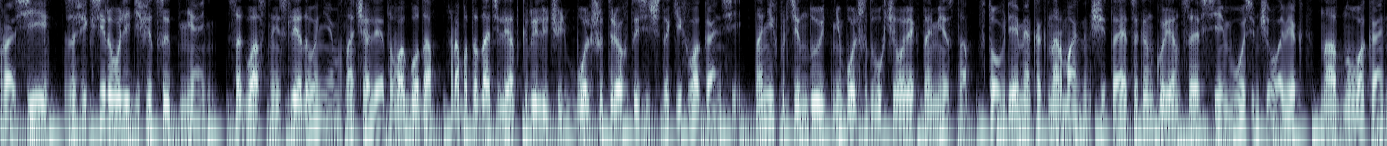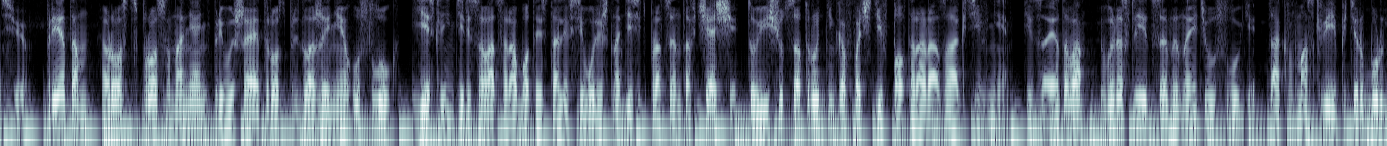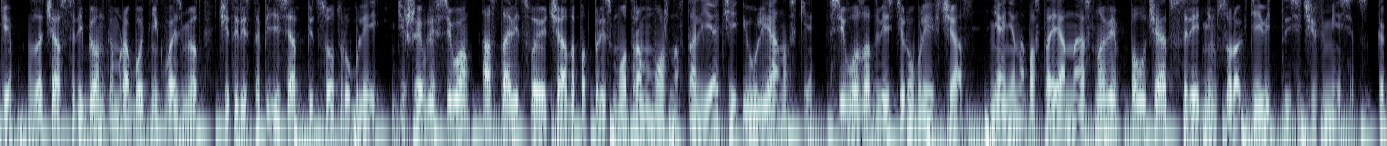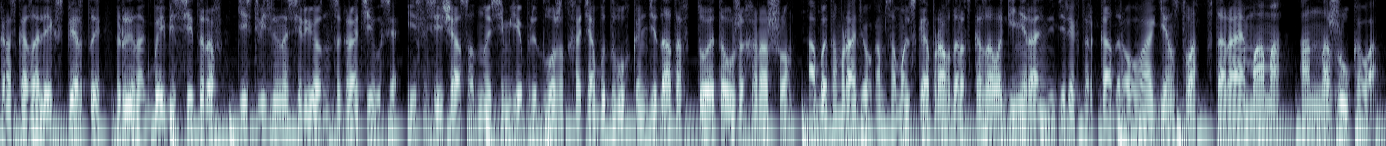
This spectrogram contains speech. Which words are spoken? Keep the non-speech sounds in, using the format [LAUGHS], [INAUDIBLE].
В России зафиксировали дефицит нянь. Согласно исследованиям, в начале этого года работодатели открыли чуть больше трех тысяч таких вакансий. На них претендует не больше двух человек на место, в то время как нормальным считается конкуренция в 7-8 человек на одну вакансию. При этом рост спроса на нянь превышает рост предложения услуг. Если интересоваться работой стали всего лишь на 10% чаще, то ищут сотрудников почти в полтора раза активнее. Из-за этого выросли и цены на эти услуги. Так, в Москве и Петербурге за час с ребенком работник возьмет 450-500 рублей. Дешевле всего оставить свое чадо под присмотром можно в Тольятти и Ульяновске, всего за 200 рублей в час. Няни на постоянной основе получают в среднем 49 тысяч в месяц. Как рассказали эксперты, рынок бэбиситеров действительно серьезно сократился. Если сейчас одной семье предложат хотя бы двух кандидатов, то это уже хорошо. Об этом радио «Комсомольская правда» рассказала генеральный директор кадрового агентства «Вторая мама» Анна Жукова.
